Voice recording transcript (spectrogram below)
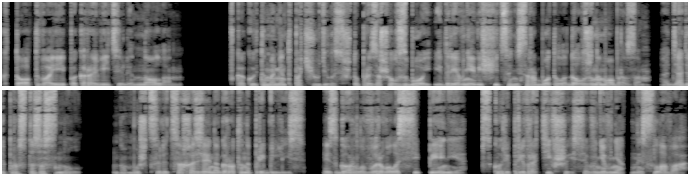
«Кто твои покровители, Нолан?» В какой-то момент почудилось, что произошел сбой, и древняя вещица не сработала должным образом, а дядя просто заснул. Но мышцы лица хозяина грота напряглись, из горла вырвалось сипение, вскоре превратившееся в невнятные слова.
